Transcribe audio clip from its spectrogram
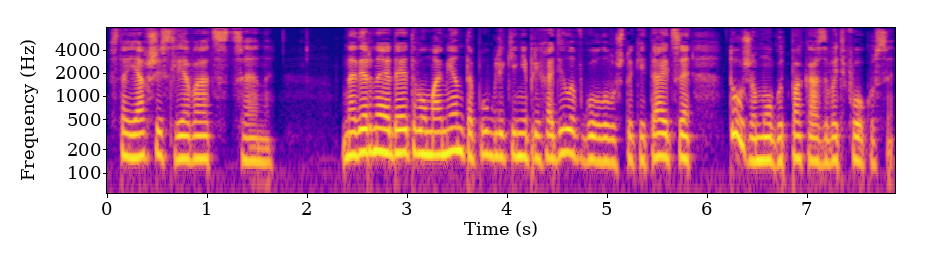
стоявшей слева от сцены. Наверное, до этого момента публике не приходило в голову, что китайцы тоже могут показывать фокусы.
